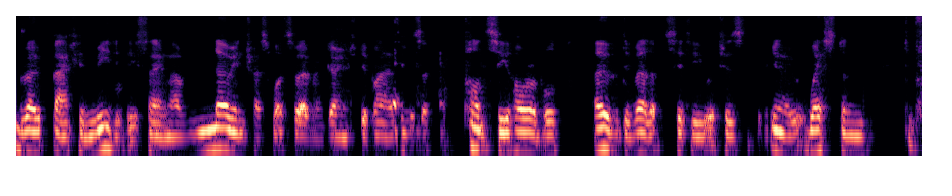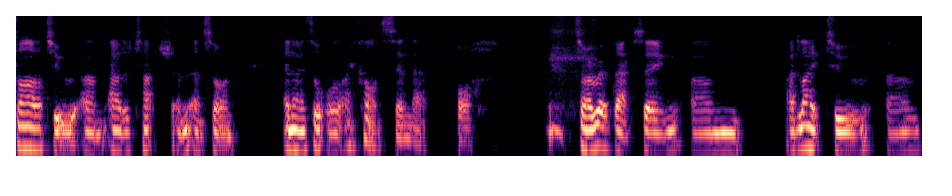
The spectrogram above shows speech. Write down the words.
wrote back immediately saying I have no interest whatsoever in going to Dubai. I think it's a poncy, horrible, overdeveloped city, which is you know Western, far too um, out of touch, and, and so on. And I thought, well, I can't send that off. So I wrote back saying um, I'd like to um,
